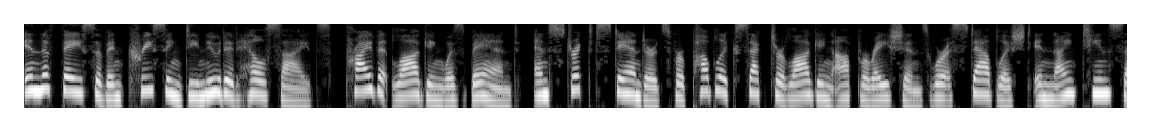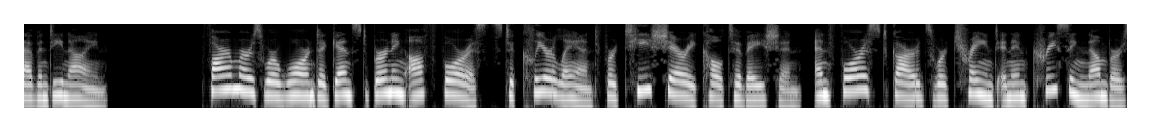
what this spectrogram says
In the face of increasing denuded hillsides, private logging was banned, and strict standards for public sector logging operations were established in 1979. Farmers were warned against burning off forests to clear land for tsheri cultivation, and forest guards were trained in increasing numbers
